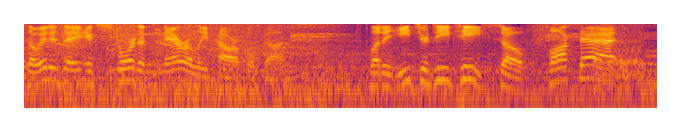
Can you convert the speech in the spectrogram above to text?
So it is a extraordinarily powerful gun, but it eats your DT. So fuck that.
